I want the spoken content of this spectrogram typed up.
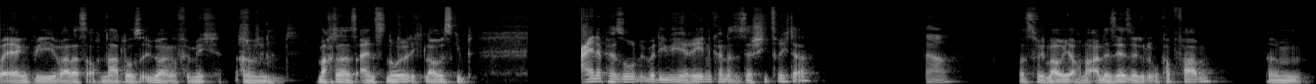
aber irgendwie war das auch ein nahtloser Übergang für mich. Ähm, macht dann das 1-0. Ich glaube, es gibt eine Person, über die wir hier reden können, das ist der Schiedsrichter. Ja. Was wir, glaube ich, auch noch alle sehr, sehr gut im Kopf haben. Ähm,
